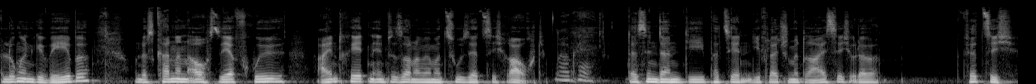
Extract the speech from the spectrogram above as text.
Lungengewebe. Und das kann dann auch sehr früh eintreten, insbesondere wenn man zusätzlich raucht. Okay. Das sind dann die Patienten, die vielleicht schon mit 30 oder 40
